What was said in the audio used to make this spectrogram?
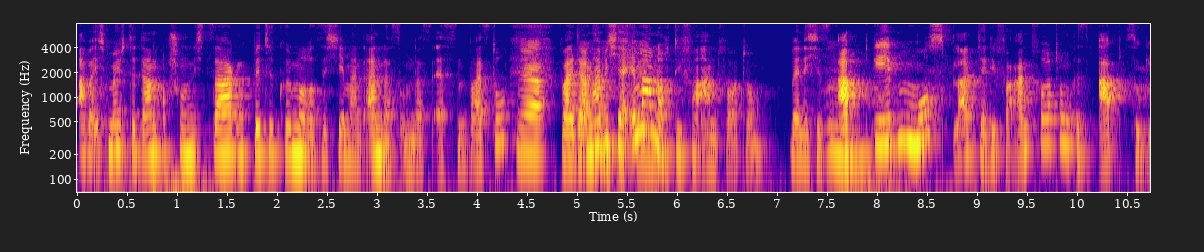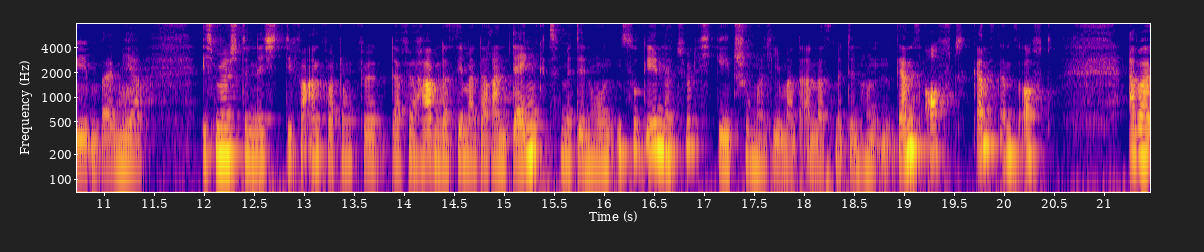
aber ich möchte dann auch schon nicht sagen, bitte kümmere sich jemand anders um das Essen, weißt du? Ja. Weil dann habe ich ja immer noch die Verantwortung. Wenn ich es mhm. abgeben muss, bleibt ja die Verantwortung, es abzugeben bei mir. Ich möchte nicht die Verantwortung für, dafür haben, dass jemand daran denkt, mit den Hunden zu gehen. Natürlich geht schon mal jemand anders mit den Hunden. Ganz oft, ganz, ganz oft. Aber,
